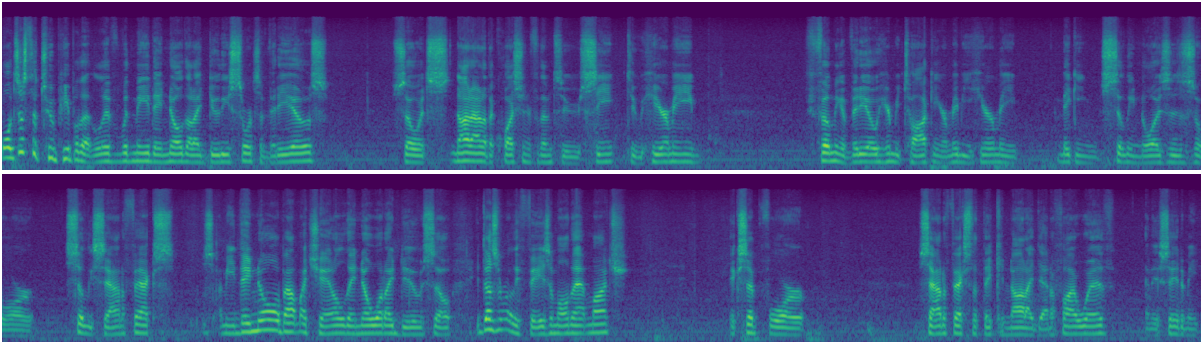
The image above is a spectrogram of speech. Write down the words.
Well, just the two people that live with me, they know that I do these sorts of videos, so it's not out of the question for them to see to hear me filming a video, hear me talking, or maybe hear me making silly noises or silly sound effects. I mean, they know about my channel, they know what I do, so it doesn't really phase them all that much, except for sound effects that they cannot identify with, and they say to me,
